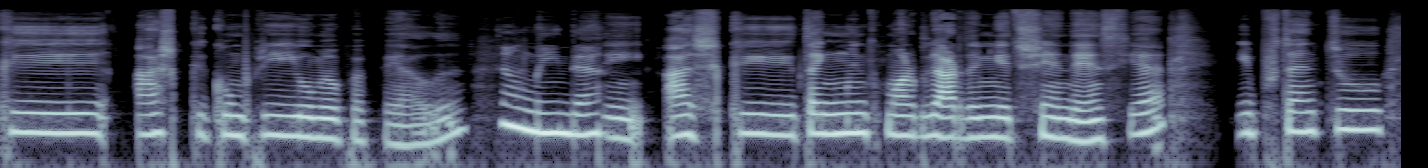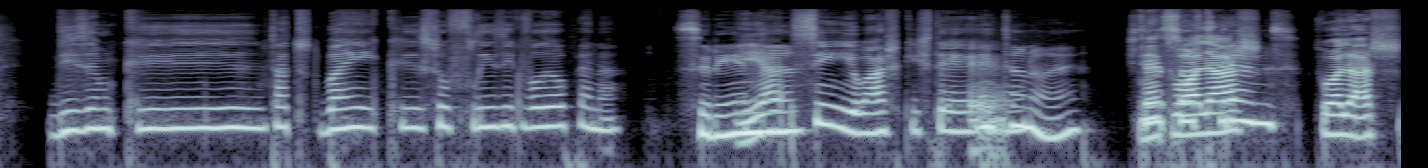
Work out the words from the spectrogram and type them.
que acho que cumpri o meu papel. Tão linda. Sim, acho que tenho muito que me orgulhar da minha descendência e, portanto, dizem-me que está tudo bem e que sou feliz e que valeu a pena. Serena. E há- sim, eu acho que isto é. Então, não é? Isto Não é? é Tu olhares- grande. Tu olhares,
